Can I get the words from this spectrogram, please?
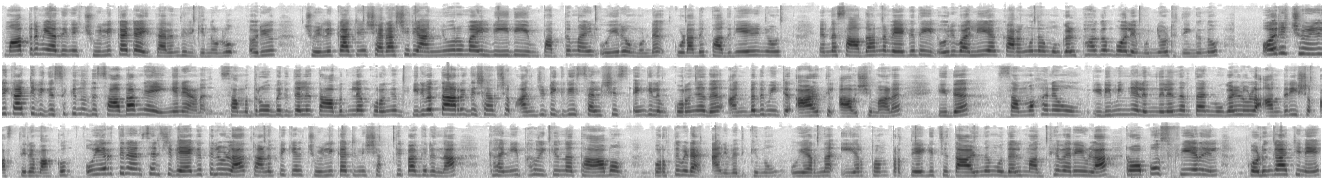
മാത്രമേ അതിനെ ചുഴലിക്കാറ്റായി തരംതിരിക്കുന്നുള്ളൂ. ഒരു ചുഴലിക്കാറ്റിന് ശരാശരി അഞ്ഞൂറ് മൈൽ വീതിയും പത്ത് മൈൽ ഉയരവുമുണ്ട്. കൂടാതെ പതിനേഴ് നോട്ട് എന്ന സാധാരണ വേഗതയിൽ ഒരു വലിയ കറങ്ങുന്ന മുകൾ ഭാഗം പോലെ മുന്നോട്ട് നീങ്ങുന്നു. ഒരു ചുഴലിക്കാറ്റ് വികസിക്കുന്നത് സാധാരണയായി ഇങ്ങനെയാണ്. സമുദ്ര ഉപരിതല താപനില കുറഞ്ഞത് ഇരുപത്തി ആറ് ദശാംശം അഞ്ച് ഡിഗ്രി സെൽഷ്യസ് എങ്കിലും കുറഞ്ഞത് അൻപത് മീറ്റർ ആഴത്തിൽ ആവശ്യമാണ്. ഇത് സംവഹനവും ഇടിമിന്നലും നിലനിർത്താൻ മുകളിലുള്ള അന്തരീക്ഷം അസ്ഥിരമാക്കും. ഉയരത്തിനനുസരിച്ച് വേഗത്തിലുള്ള തണുപ്പിക്കൽ ചുഴലിക്കാറ്റിന് ശക്തി പകരുന്ന ഘനീഭവിക്കുന്ന താപം പുറത്തുവിടാൻ അനുവദിക്കുന്നു. ഉയർന്ന ഈർപ്പം പ്രത്യേകിച്ച് താഴ്ന്ന മുതൽ മധ്യവരെയുള്ള ട്രോപ്പോസ്ഫിയറിൽ കൊടുങ്കാറ്റിനെ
